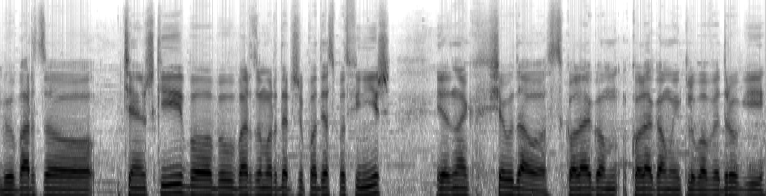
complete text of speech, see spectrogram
Był bardzo ciężki, bo był bardzo morderczy podjazd pod finish. Jednak się udało. Z kolegą, kolega mój klubowy drugi,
